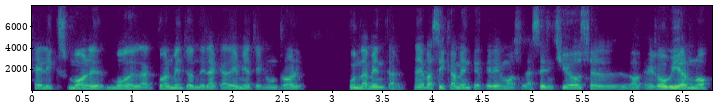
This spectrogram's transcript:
Helix Model, actualmente, donde la academia tiene un rol fundamental. ¿eh? Básicamente tenemos las NGOs, el, el, gobierno,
